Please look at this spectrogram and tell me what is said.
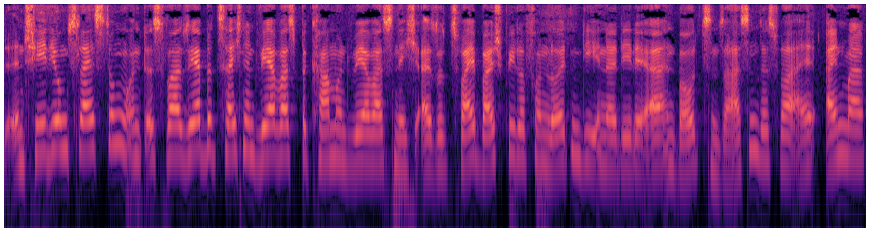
Entschädigungsleistungen und es war sehr bezeichnend, wer was bekam und wer was nicht. Also zwei Beispiele von Leuten, die in der DDR in Bautzen saßen. Das war einmal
